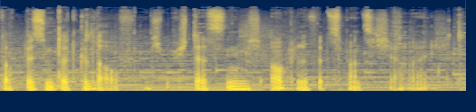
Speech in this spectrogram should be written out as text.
doch ein bisschen blöd gelaufen. Ich möchte jetzt nämlich auch Level 20 erreicht.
